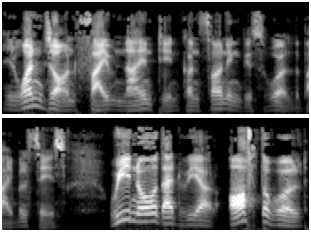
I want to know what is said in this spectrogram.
In 1 John 5:19 concerning this world, the Bible says, we know that we are of the world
